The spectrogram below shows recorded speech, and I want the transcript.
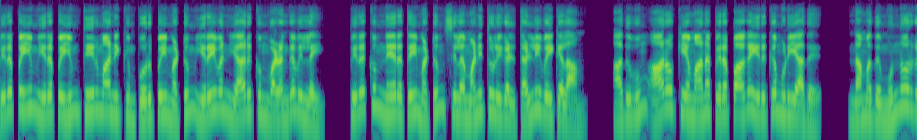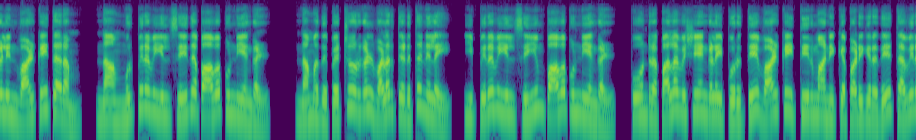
பிறப்பையும் இறப்பையும் தீர்மானிக்கும் பொறுப்பை மட்டும் இறைவன் யாருக்கும் வழங்கவில்லை. பிறக்கும் நேரத்தை மட்டும் சில மணித்துளிகள் தள்ளி வைக்கலாம். அதுவும் ஆரோக்கியமான பிறப்பாக இருக்க முடியாது. நமது முன்னோர்களின் வாழ்க்கை தரம். நாம் முற்பிறவியில் செய்த பாவ புண்ணியங்கள். நமது பெற்றோர்கள் வளர்த்தெடுத்த நிலை. இப்பிறவியில் செய்யும் பாவ புண்ணியங்கள். போன்ற பல விஷயங்களைப் பொறுத்தே வாழ்க்கை தீர்மானிக்கப்படுகிறதே தவிர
